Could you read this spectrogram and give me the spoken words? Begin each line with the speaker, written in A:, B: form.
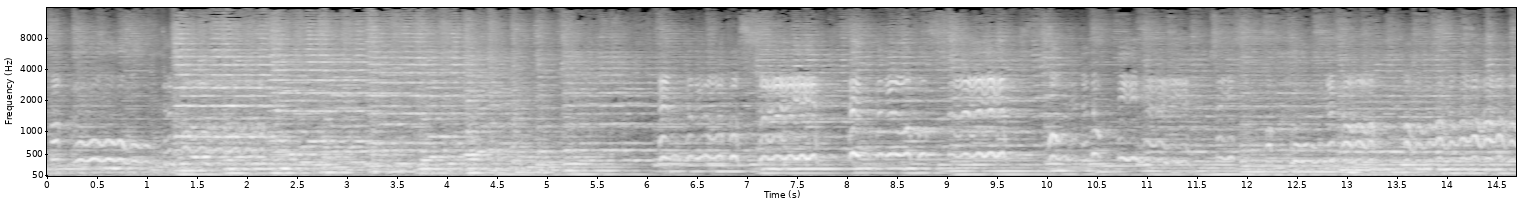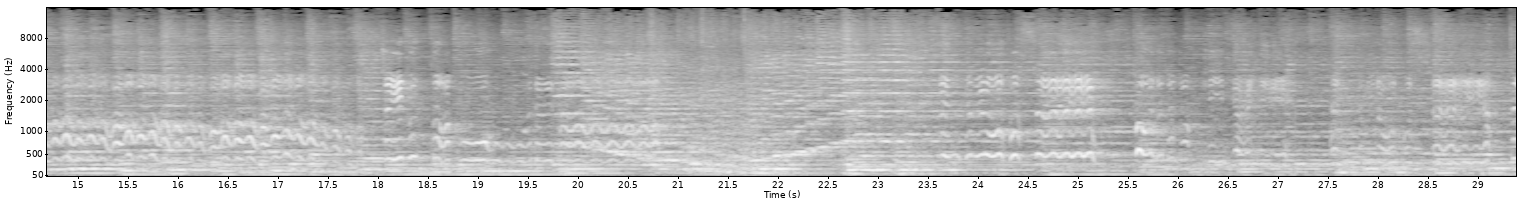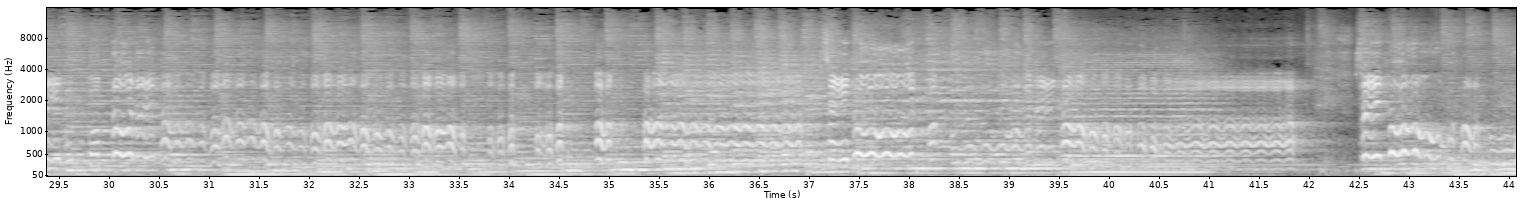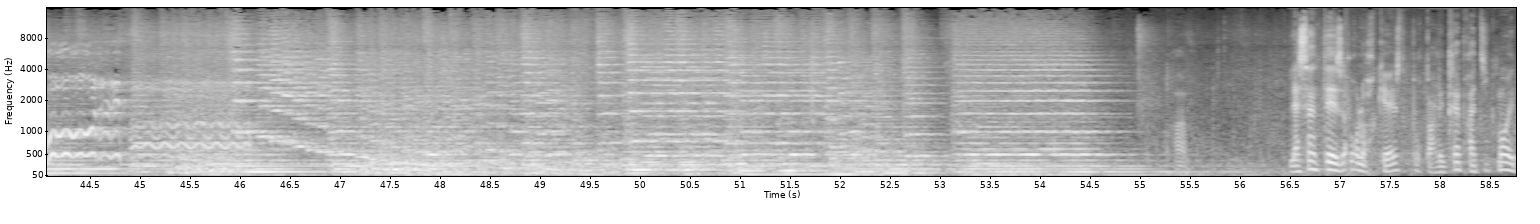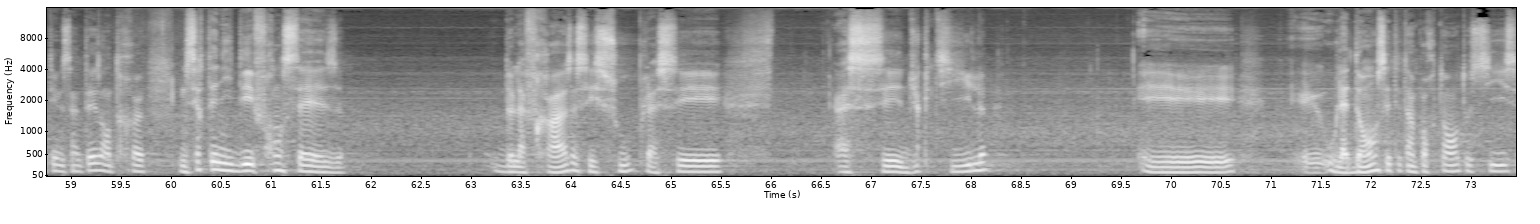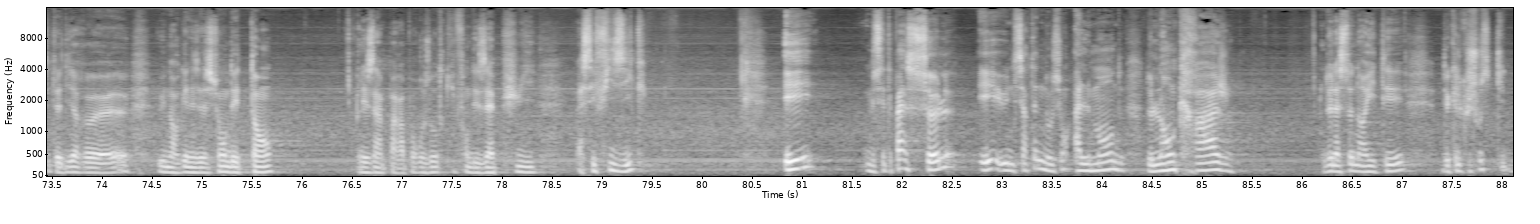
A: tutto regni e dopo sei sei tutto crudeltà sei tutto crudeltà sei tutto crudeltà
B: La synthèse pour l'orchestre, pour parler très pratiquement, était une synthèse entre une certaine idée française de la phrase, assez souple, assez, ductile, et, où la danse était importante aussi, c'est-à-dire euh, une organisation des temps, les uns par rapport aux autres, qui font des appuis assez physiques. Mais c'était pas seul, et une certaine notion allemande de l'ancrage de la sonorité, de quelque chose qui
